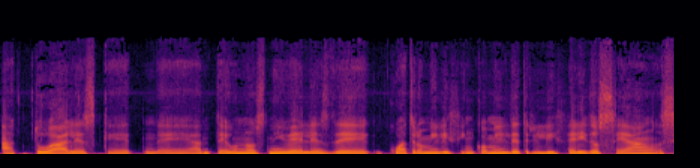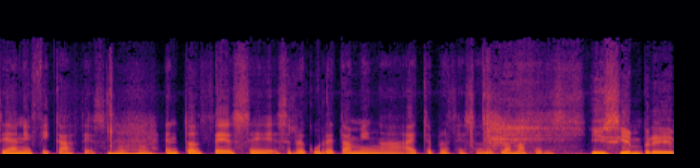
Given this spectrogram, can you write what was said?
actuales que eh, ante unos niveles de 4.000 y 5.000 de triglicéridos sean, sean eficaces. Entonces se recurre también a, este proceso de plasmaféresis. Y siempre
